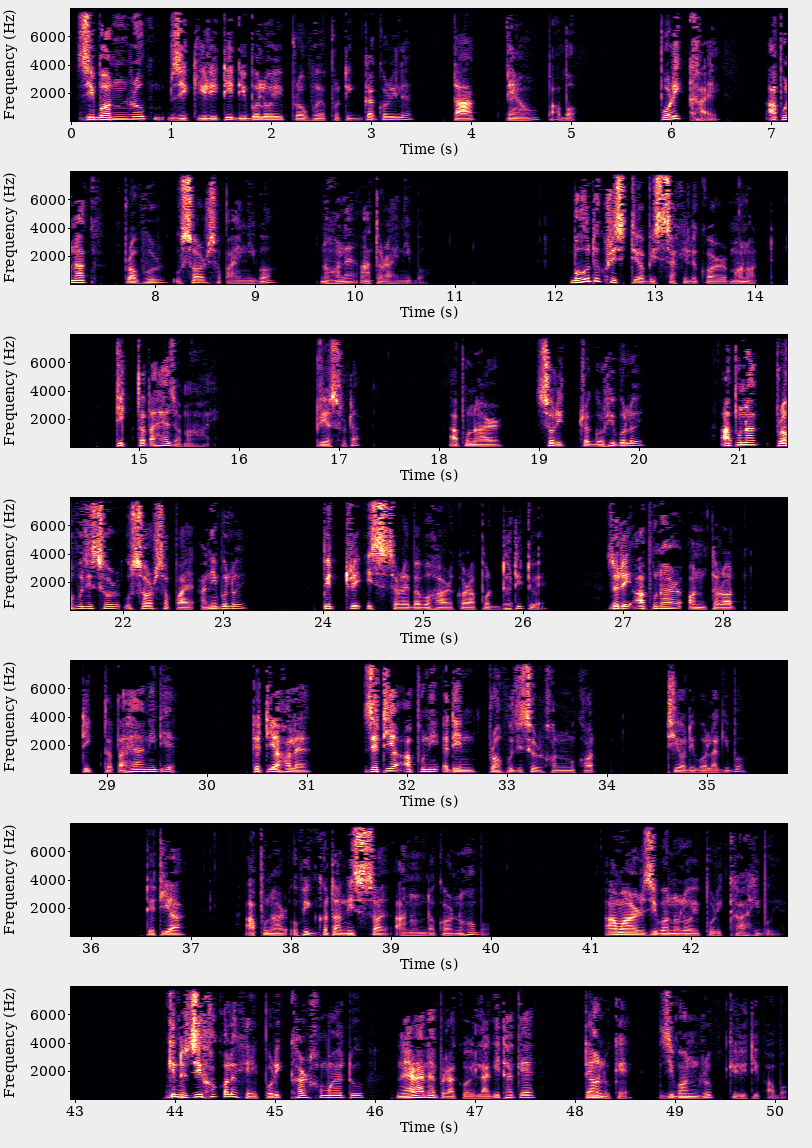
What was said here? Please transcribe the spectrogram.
জীৱনৰূপ যি কিৰিটি দিবলৈ প্ৰভুৱে প্ৰতিজ্ঞা কৰিলে তাক তেওঁ পাব। পৰীক্ষাই আপোনাক প্ৰভুৰ ওচৰ চপাই নিব নহলে আঁতৰাই নিব। বহুতো খ্ৰীষ্টীয় বিশ্বাসী লোকৰ মনত তিক্ততাহে জমা হয়। প্ৰিয় শ্ৰোতা আপোনাৰ চৰিত্ৰ গঢ়িবলৈ আপোনাক প্ৰভু যীশুৰ ওচৰ চপাই আনিবলৈ পিতৃ ঈশ্বৰে ব্যৱহাৰ কৰা পদ্ধতিটোৱে যদি আপোনাৰ অন্তৰত তিক্ততাহে আনি দিয়ে তেতিয়াহ'লে যেতিয়া আপুনি এদিন প্ৰভু যীশুৰ সন্মুখত থিয় দিব লাগিব। তেতিয়া আপোনাৰ অভিজ্ঞতা নিশ্চয় আনন্দকৰ নহ'ব। আমাৰ জীৱনলৈ পৰীক্ষা আহিবই। কিন্তু যিসকলে সেই পৰীক্ষাৰ সময়তো নেৰানেপেৰাকৈ লাগি থাকে তেওঁলোকে জীৱনৰূপ কিৰিটি পাব।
